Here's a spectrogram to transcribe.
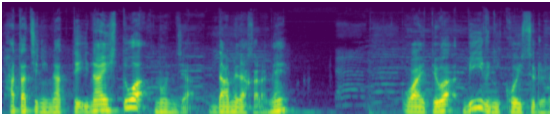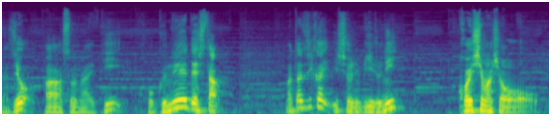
二十歳になっていない人は飲んじゃダメだからね。お相手はビールに恋するラジオパーソナリティコグネーでした。また次回一緒にビールに恋しましょう。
